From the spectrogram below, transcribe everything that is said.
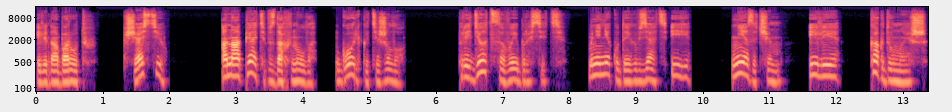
Или наоборот, к счастью. Она опять вздохнула, горько, тяжело. Придется выбросить. Мне некуда их взять и... Незачем. Или, как думаешь,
